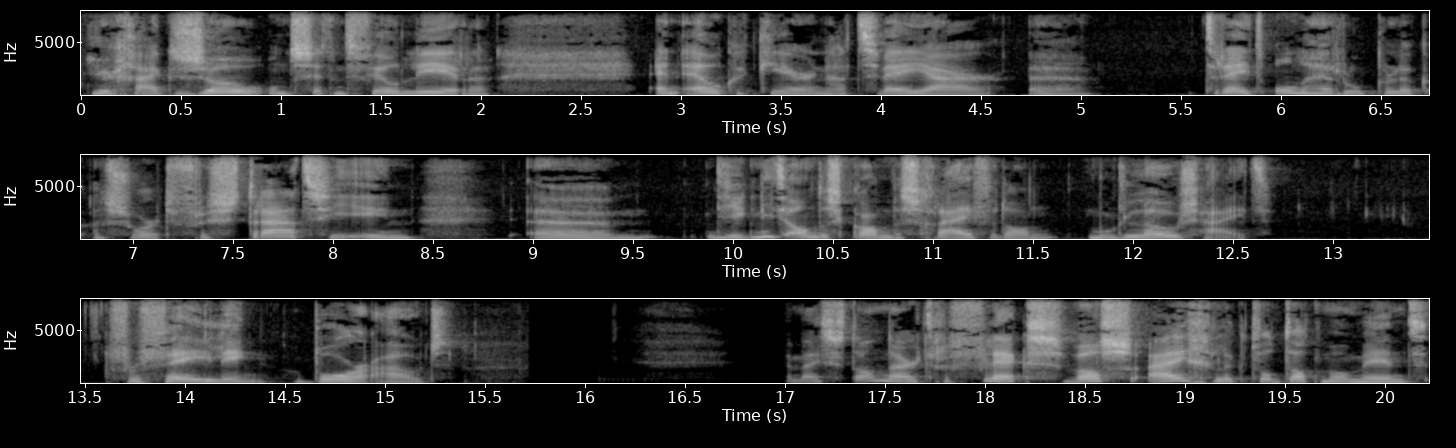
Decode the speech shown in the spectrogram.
Hier ga ik zo ontzettend veel leren. En elke keer na twee jaar uh, treedt onherroepelijk een soort frustratie in, um, die ik niet anders kan beschrijven dan moedeloosheid, verveling, bore-out. En mijn standaard reflex was eigenlijk tot dat moment:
